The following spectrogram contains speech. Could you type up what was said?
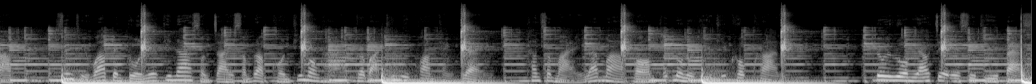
รับ ซึ่งถือว่าเป็นตัวเลือกที่น่าสนใจสำหรับคนที่มองหากระบะที่มีความแข็งแกร่ง ทันสมัยและมาพร้อมเทคโนโลยีที่ครบครัน โดยรวมแล้ว JACT 8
